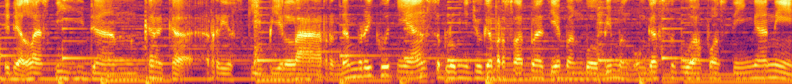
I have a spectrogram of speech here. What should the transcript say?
Dedek Lesti dan kakak Rizky Bilar. Dan berikutnya sebelumnya juga persahabat ya Bang Bobi mengunggah sebuah postingan nih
